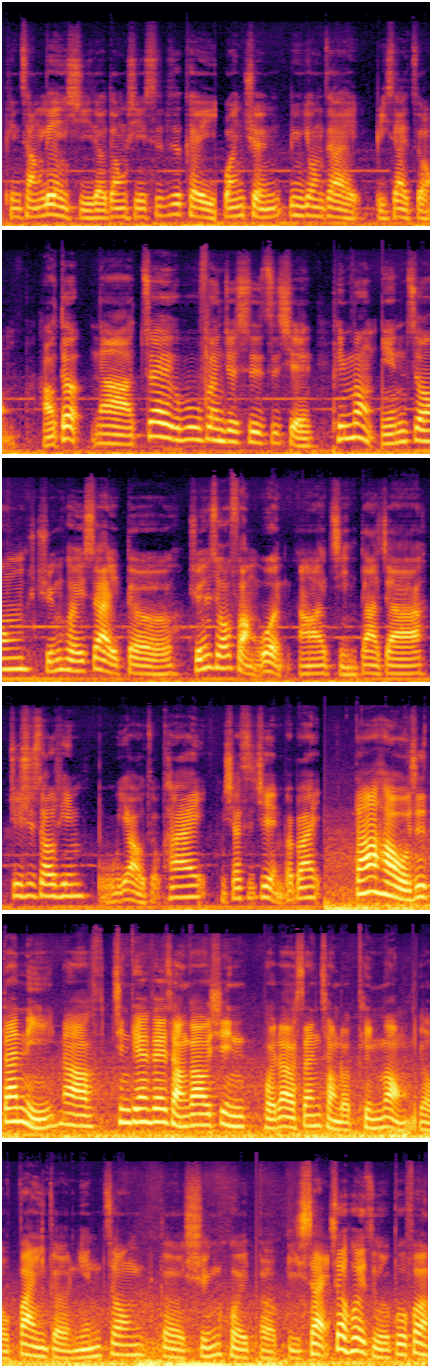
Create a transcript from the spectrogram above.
平常练习的东西是不是可以完全运用在比赛中。好的，那这个部分就是之前拼梦年终巡回赛的选手访问，然后请大家继续收听，不要走开，我们下次见，拜拜。大家好，我是丹尼。那今天非常高兴回到三重的拼梦，有办一个年终的巡回的比赛，社会组的部分。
